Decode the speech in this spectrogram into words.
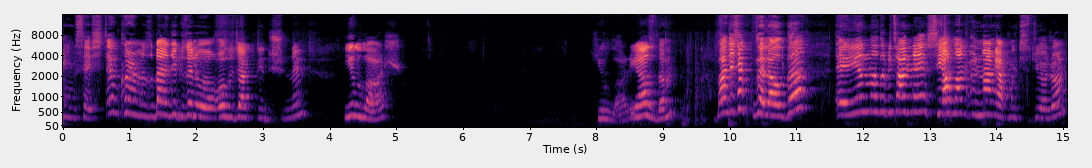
rengimi seçtim. Kırmızı bence güzel ol- olacak diye düşündüm. Yıllar. Yıllar yazdım. Bence çok güzel oldu. Ee, yanına da bir tane siyahlan ünlem yapmak istiyorum.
